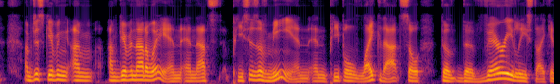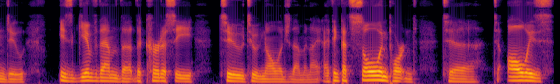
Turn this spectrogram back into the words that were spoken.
I'm just giving i'm i'm giving that away. And and that's pieces of me and and people like that. So the the very least i can do is give them the the courtesy to to acknowledge them. And i i think that's so important to to always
